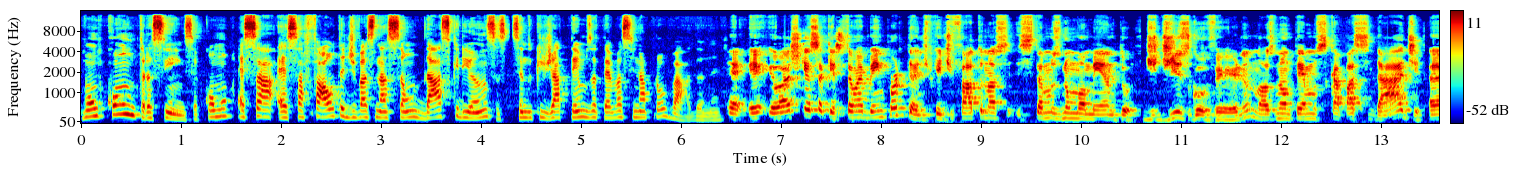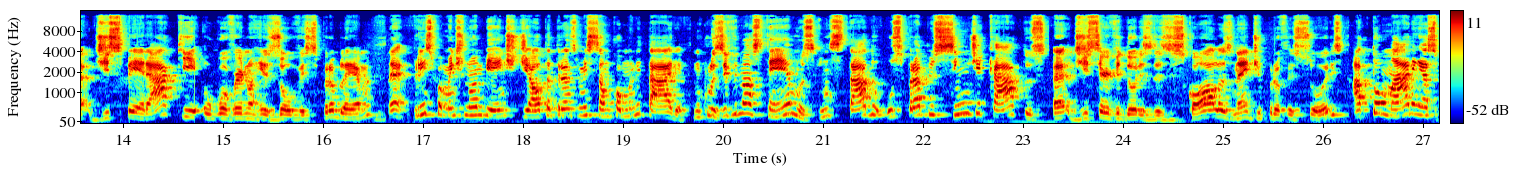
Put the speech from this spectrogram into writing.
vão contra a ciência, como essa, essa falta de vacinação das crianças, sendo que já temos até vacina aprovada, né? É, é, eu acho que essa questão é bem importante, porque de fato nós estamos num momento de desgoverno, nós não temos capacidade uh, de esperar que o governo resolva esse problema, né? principalmente no ambiente de alta transmissão comunitária. Inclusive, nós temos instado os próprios sindicatos uh, de servidores das escolas, né, de professores, a tomarem as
